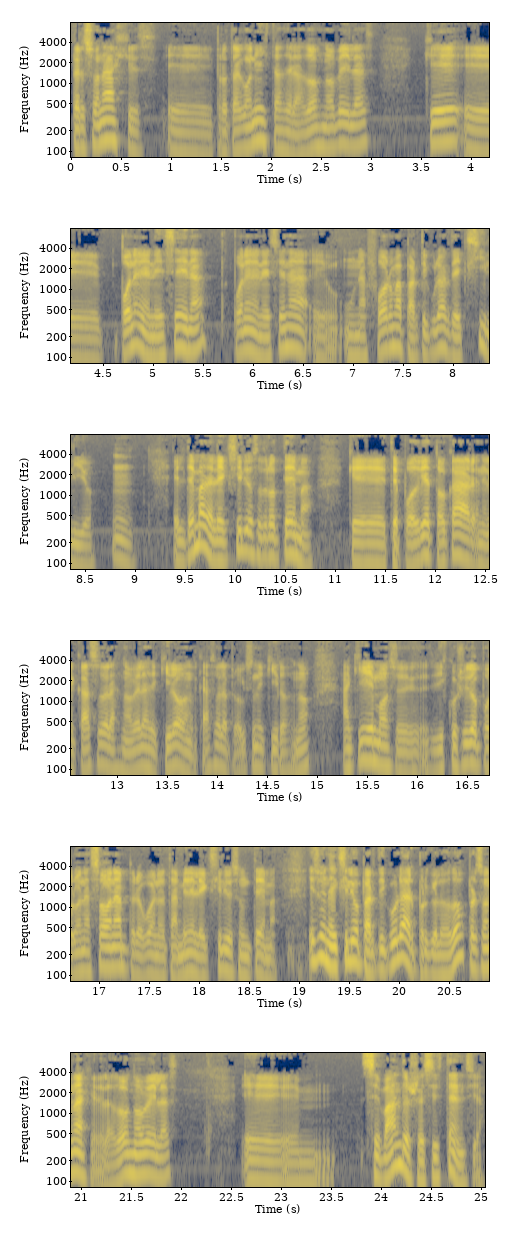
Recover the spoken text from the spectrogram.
personajes eh, protagonistas de las dos novelas que eh, ponen en escena ponen en escena una forma particular de exilio. Mm. El tema del exilio es otro tema que te podría tocar en el caso de las novelas de Quirós, en el caso de la producción de Quirós, ¿no? Aquí hemos eh, discurrido por una zona, pero bueno, también el exilio es un tema. Es un exilio particular porque los dos personajes de las dos novelas eh, se van de resistencia,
